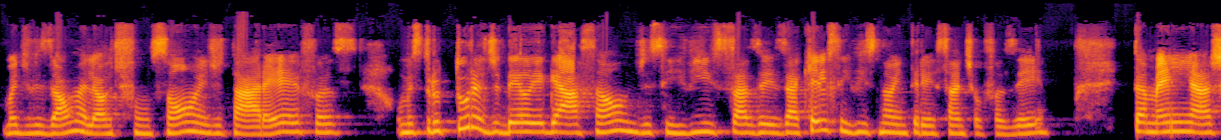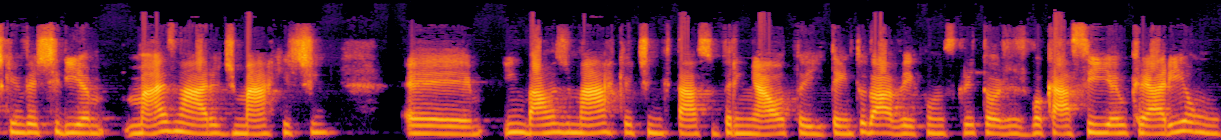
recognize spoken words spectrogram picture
uma divisão melhor de funções, de tarefas, uma estrutura de delegação de serviços, às vezes aquele serviço não é interessante eu fazer. Também acho que investiria mais na área de marketing, é, inbound de marketing que está super em alta e tem tudo a ver com escritório de advocacia, eu criaria um,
